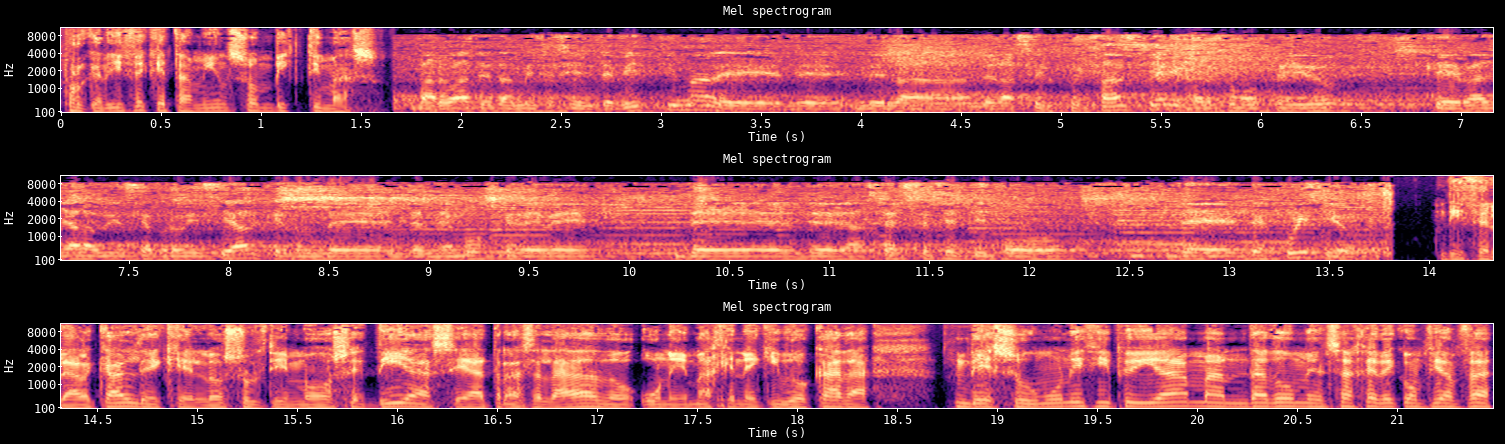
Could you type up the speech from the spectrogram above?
porque dice que también son víctimas. Barbate también se siente víctima de, de, de, la, de circunstancias y por eso hemos pedido que vaya a la audiencia provincial, que es donde entendemos que debe de, hacerse ese tipo de, juicios. Dice el alcalde que en los últimos días se ha trasladado una imagen equivocada de su municipio y ha mandado un mensaje de confianza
